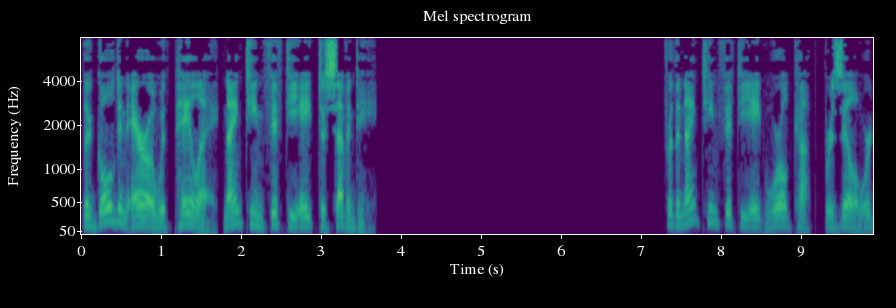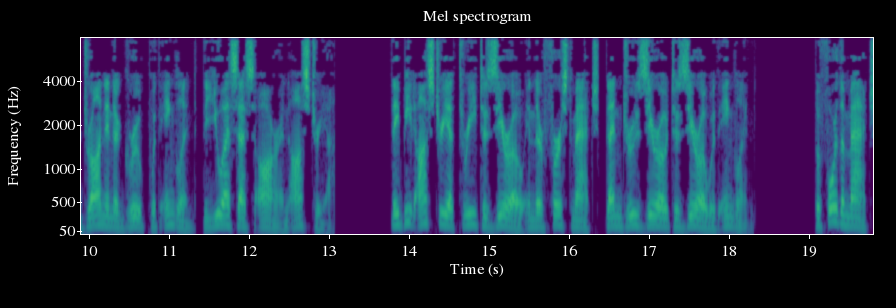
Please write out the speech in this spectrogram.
The Golden Era with Pelé 1958 70. For the 1958 World Cup, Brazil were drawn in a group with England, the USSR and Austria. They beat Austria 3–0 in their first match, then drew 0–0 with England. Before the match,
